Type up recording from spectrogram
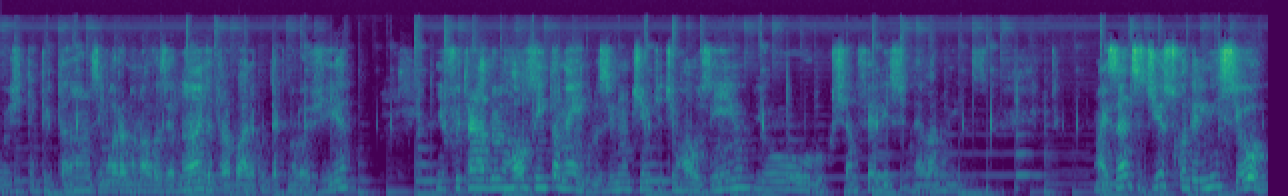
hoje tem 30 anos e mora na Nova Zelândia, trabalha com tecnologia. E fui treinador do Raulzinho também, inclusive num time que tinha o Raulzinho e o Cristiano Felício, né, lá no Minas. Mas antes disso, quando ele iniciou,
